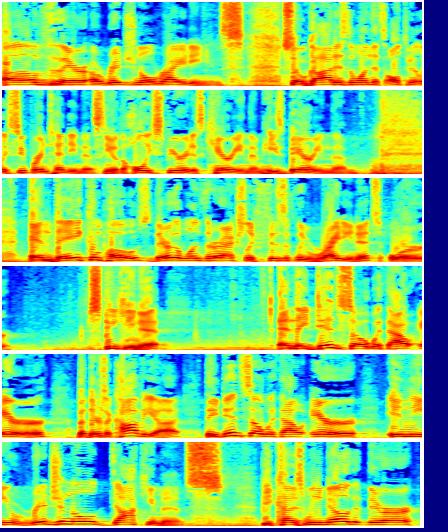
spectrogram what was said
of their original writings. So God is the one that's ultimately superintending this. You know, the Holy Spirit is carrying them, He's bearing them. And they compose, they're the ones that are actually physically writing it or speaking it. And they did so without error, but there's a caveat. They did so without error in the original documents because we know that there are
